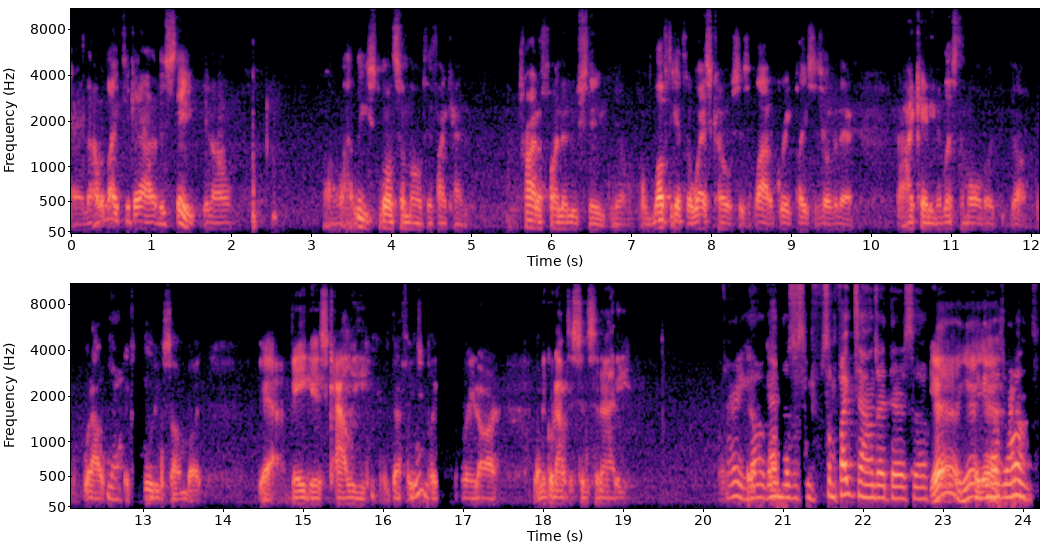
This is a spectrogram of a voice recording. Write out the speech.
and I would like to get out of the state. You know, well, at least once a month if I can. Try to find a new state. You know, I'd love to get to the West Coast. There's a lot of great places over there. I can't even list them all, but you know, without Yeah. excluding some. But yeah, Vegas, Cali, is definitely two places on the radar. want to go down to Cincinnati. There you go. Again, those are some, some fight towns right there. So Yeah, yeah, yeah. those rounds.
